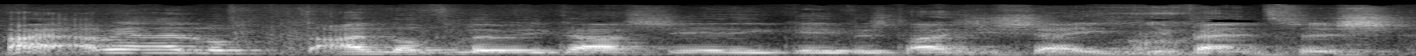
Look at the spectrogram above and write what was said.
I, I mean, I love I love Louis Garcia, he gave us, as you say, Juventus,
